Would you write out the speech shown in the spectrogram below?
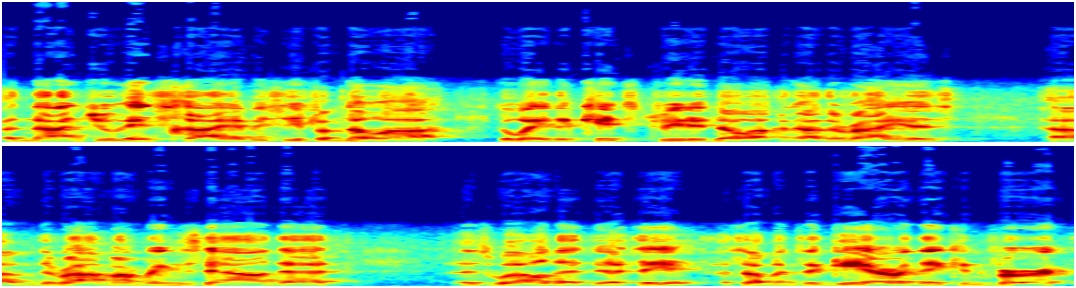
a non-Jew is chayav. We see from Noach the way the kids treated Noach, and other rayas. Um, the Rambam brings down that as well that let's say someone's a ger and they convert.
